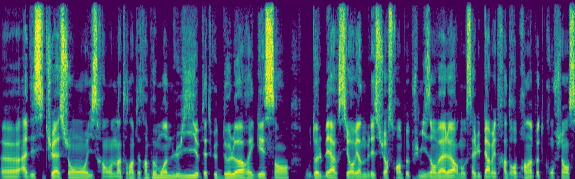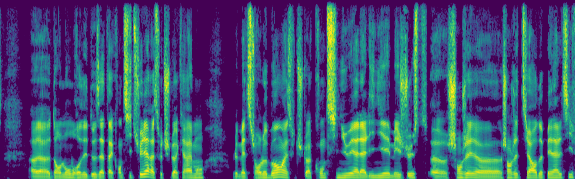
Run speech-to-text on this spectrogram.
à des situations, il sera, on attendra peut-être un peu moins de lui, peut-être que Delors et Guessant ou Dolberg, s'il revient de blessure, seront un peu plus mis en valeur, donc ça lui permettra de reprendre un peu de confiance dans l'ombre des deux attaquants titulaires. Est-ce que tu dois carrément le mettre sur le banc? Est-ce que tu dois continuer à l'aligner, mais juste euh, changer, euh, changer de tireur de pénalty?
